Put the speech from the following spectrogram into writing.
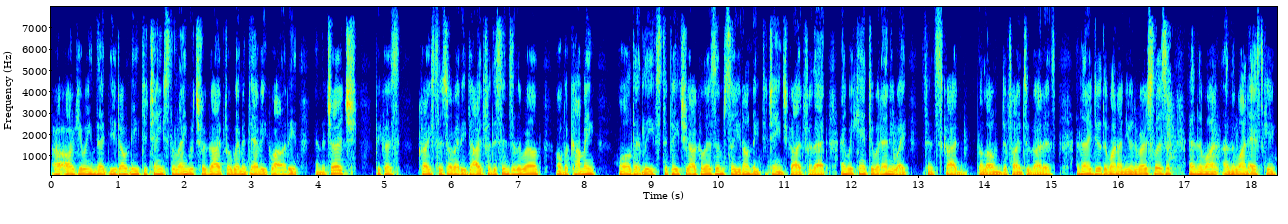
uh, arguing that you don't need to change the language for God for women to have equality in the church because Christ has already died for the sins of the world, overcoming all that leads to patriarchalism. So you don't need to change God for that, and we can't do it anyway since God alone defines who God is. And then I do the one on universalism, and the one and the one asking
